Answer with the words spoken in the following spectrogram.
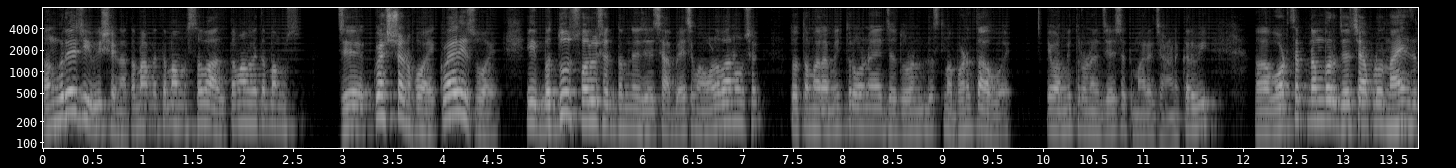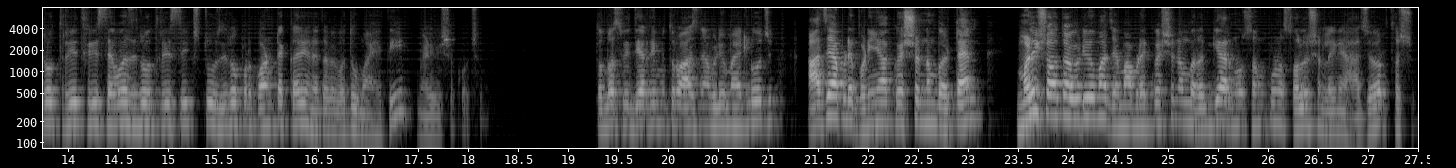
અંગ્રેજી વિશેના તમામે તમામ સવાલ, તમામે તમામ જે ક્વેશ્ચન હોય ક્વેરીઝ હોય, એ બધું જ સોલ્યુશન તમને જે છે આ બેચમાં મળવાનું છે. તો તમારા મિત્રોને જે ધોરણ દસમાં ભણતા હોય, એવા મિત્રોને જે છે તમારે જાણ કરવી. વોટ્સએપ નંબર જે છે આપણો nine zero three three seven zero three six two zero પર કોન્ટેક્ટ કરીને તમે વધુ માહિતી મેળવી શકો છો. તો બસ વિદ્યાર્થી મિત્રો, આજના વિડીયોમાં એટલું જ. આજે આપણે ભણ્યા ક્વેશ્ચન નંબર ટેન મળીશું આવતા વિડીયોમાં, જેમાં આપણે ક્વેશ્ચન નંબર અગિયારનું સંપૂર્ણ સોલ્યુશન લઈને હાજર થશું.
